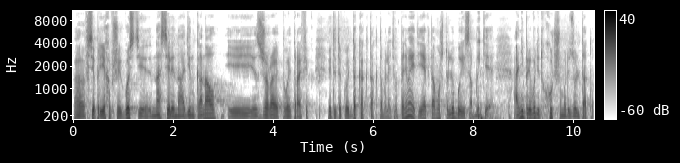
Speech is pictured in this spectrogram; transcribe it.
э, все приехавшие гости насели на один канал и сжирают твой трафик. И ты такой, да как так-то, блядь? Вот понимаете, я к тому, что любые события, они приводят к худшему результату.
